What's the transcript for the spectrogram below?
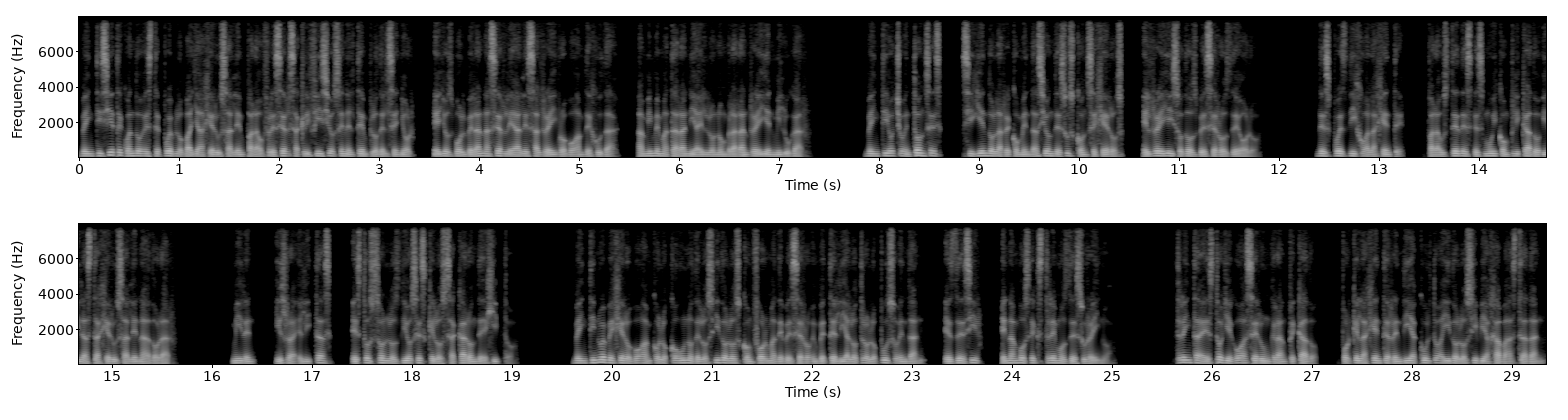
27 Cuando este pueblo vaya a Jerusalén para ofrecer sacrificios en el templo del Señor, ellos volverán a ser leales al rey Roboam de Judá, a mí me matarán y a él lo nombrarán rey en mi lugar. 28 Entonces, siguiendo la recomendación de sus consejeros, el rey hizo dos becerros de oro. Después dijo a la gente, para ustedes es muy complicado ir hasta Jerusalén a adorar. Miren, israelitas, estos son los dioses que los sacaron de Egipto. 29 Jeroboam colocó uno de los ídolos con forma de becerro en Betel y al otro lo puso en Dan, es decir, en ambos extremos de su reino. 30 Esto llegó a ser un gran pecado, porque la gente rendía culto a ídolos y viajaba hasta Dan,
